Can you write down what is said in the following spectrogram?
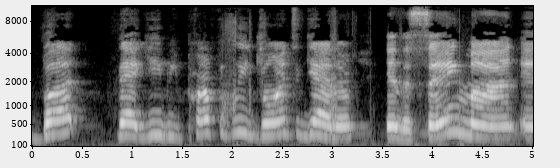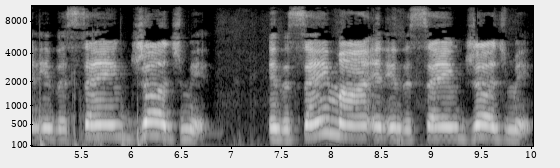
but that ye be perfectly joined together in the same mind and in the same judgment. In the same mind and in the same judgment.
